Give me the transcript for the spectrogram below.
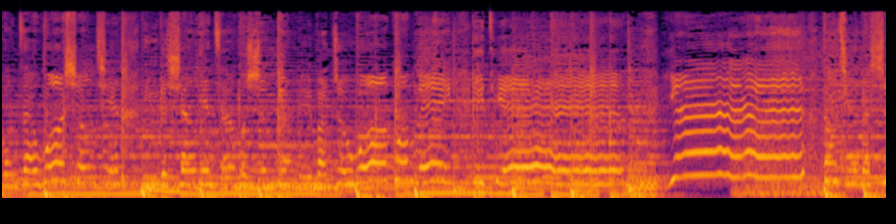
光，在我胸前，你的项链在我身边陪伴着我过每一天。耶，冻结了时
